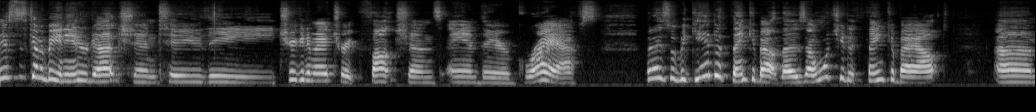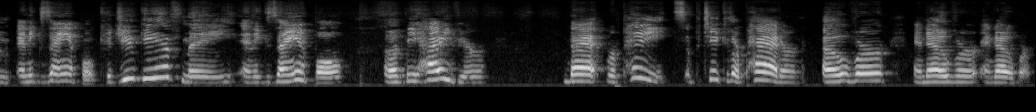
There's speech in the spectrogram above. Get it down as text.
This is going to be an introduction to the trigonometric functions and their graphs. But as we begin to think about those, I want you to think about um, an example. Could you give me an example of a behavior that repeats a particular pattern over and over and over?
